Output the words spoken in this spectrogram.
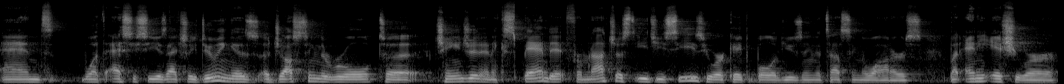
And what the SEC is actually doing is adjusting the rule to change it and expand it from not just EGCs who are capable of using the testing the waters, but any issuer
